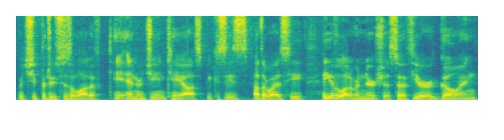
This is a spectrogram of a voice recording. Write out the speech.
which he produces a lot of energy and chaos because he's otherwise he you have a lot of inertia. So if you're going,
